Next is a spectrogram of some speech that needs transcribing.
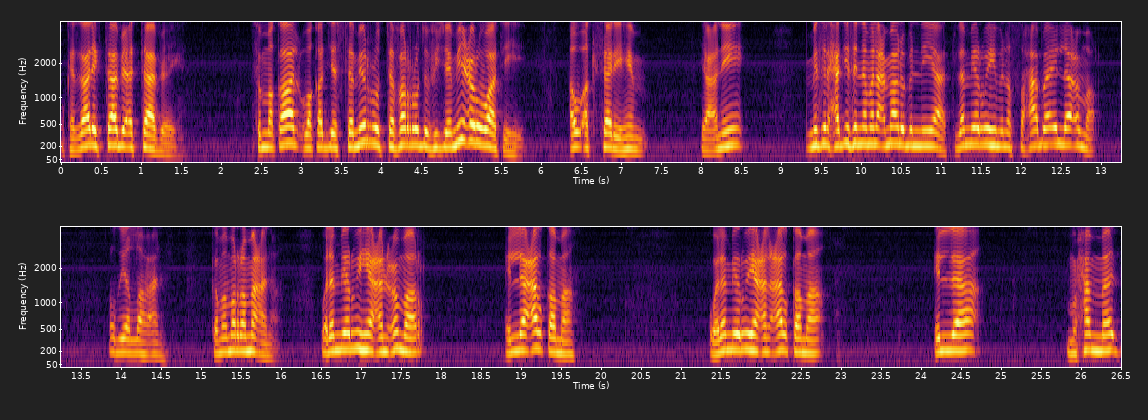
وكذلك تابع التابعي. ثم قال وقد يستمر التفرد في جميع رواته أو أكثرهم. يعني مثل حديث إنما الأعمال بالنيات لم يرويه من الصحابة إلا عمر رضي الله عنه كما مر معنا. ولم يرويه عن عمر إلا علقمة. ولم يرويه عن علقمة إلا محمد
